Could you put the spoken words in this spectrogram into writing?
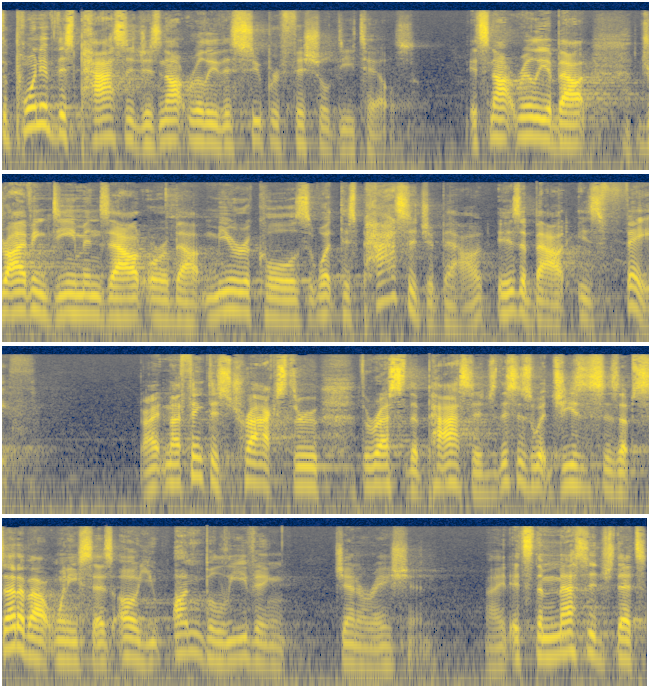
the point of this passage is not really the superficial details. It's not really about driving demons out or about miracles. What this passage about is about is faith. Right? And I think this tracks through the rest of the passage. This is what Jesus is upset about when he says, "Oh, you unbelieving generation." Right? It's the message that's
